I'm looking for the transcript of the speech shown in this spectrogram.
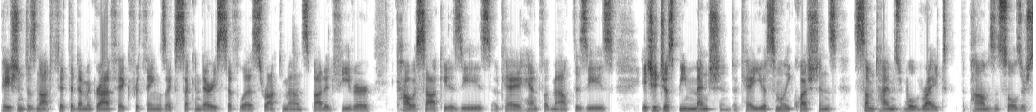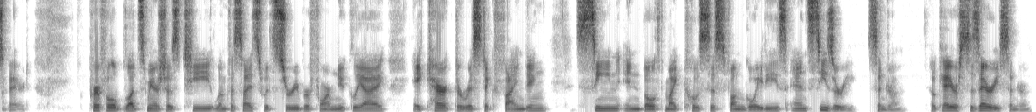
patient does not fit the demographic for things like secondary syphilis, Rocky Mountain spotted fever, Kawasaki disease, okay, hand foot mouth disease. It should just be mentioned, okay? You have USMLE questions sometimes we'll write the palms and soles are spared. Peripheral blood smear shows T lymphocytes with cerebriform nuclei, a characteristic finding seen in both mycosis fungoides and Sézary syndrome, okay, or Sézary syndrome.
